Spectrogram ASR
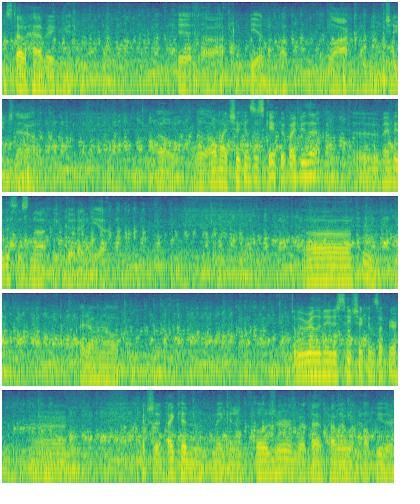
instead of having it, uh, be a, a, a block. I'm gonna change that out. Oh, will all my chickens escape if I do that? Uh, maybe this is not a good idea. Uh, hmm. I don't know. Do we really need to see chickens up here? Uh, Actually, I can make an enclosure, but that probably wouldn't help either.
